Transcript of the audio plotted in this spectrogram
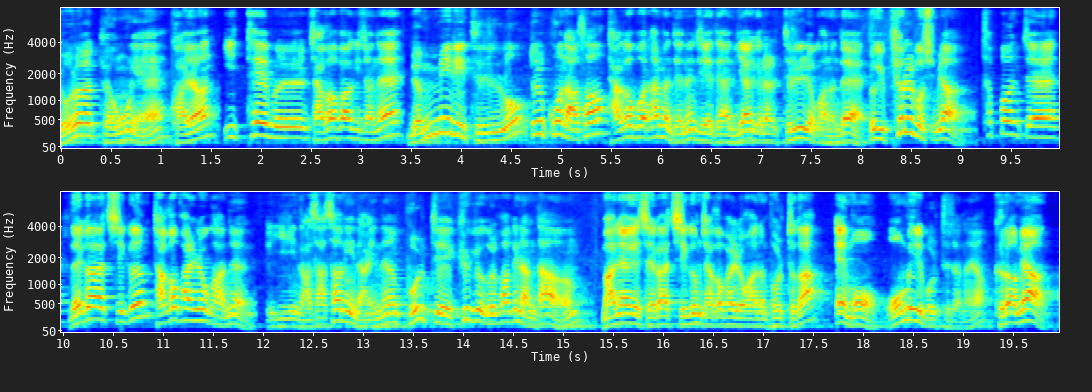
요럴 경우에 과연 이 탭을 작업하기 전에 몇 mm 드릴로 뚫고 나서 작업을 하면 되는지에 대한 이야기를 드리려고 하는데 여기 표를 보시면 첫 번째 내가 지금 작업하려고 하는 이 나사선이 나 있는 볼트의 규격을 확인한 다음 만약에 제가 지금 작업하려고 하는 볼트가 M5 5mm 볼트잖아요. 그러면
